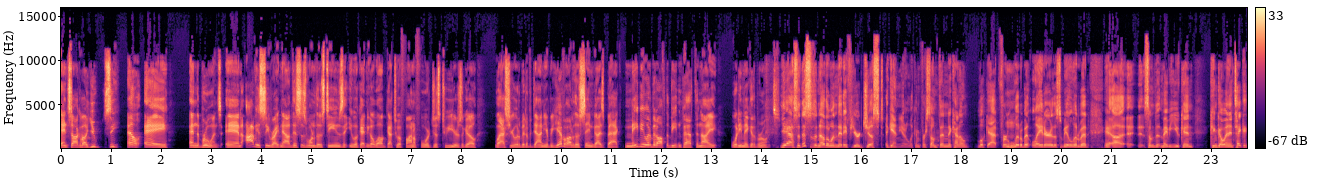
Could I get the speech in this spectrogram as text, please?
and talk about UCLA and the Bruins. And obviously, right now, this is one of those teams that you look at and you go, well, got to a Final Four just two years ago. Last year, a little bit of a down year, but you have a lot of those same guys back. Maybe a little bit off the beaten path tonight. What do you make of the Bruins? Yeah, so this is another one that if you're just again you're looking for something to kind of look at for Mm-hmm. a little bit later, this will be a little bit uh, something that maybe you can can go in and take a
